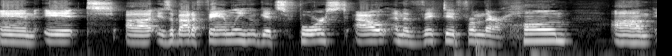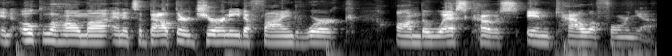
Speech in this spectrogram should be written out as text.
and it uh, is about a family who gets forced out and evicted from their home um, in Oklahoma, and it's about their journey to find work on the West Coast in California.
